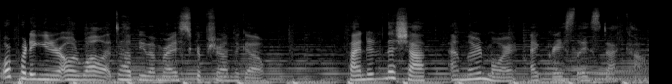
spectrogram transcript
or putting in your own wallet to help you memorize scripture on the go. Find it in the shop and learn more at gracelaced.com.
